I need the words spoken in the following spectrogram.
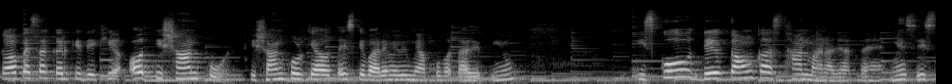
तो आप ऐसा करके देखिए। और ईशान कोड ईशान कोड क्या होता है, इसके बारे में भी मैं आपको बता देती हूँ। इसको देवताओं का स्थान माना जाता है। मीन्स इस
